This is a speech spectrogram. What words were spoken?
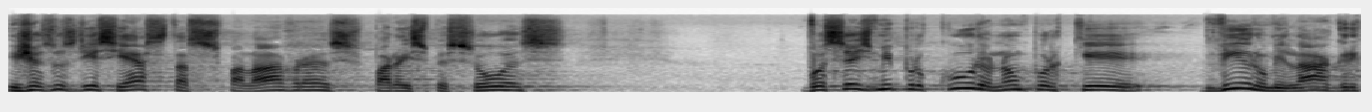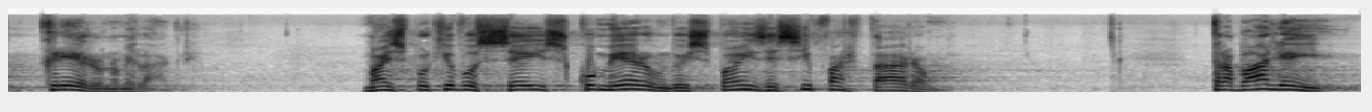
E Jesus disse estas palavras para as pessoas vocês me procuram não porque viram o milagre, creram no milagre, mas porque vocês comeram dos pães e se fartaram. Trabalhem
